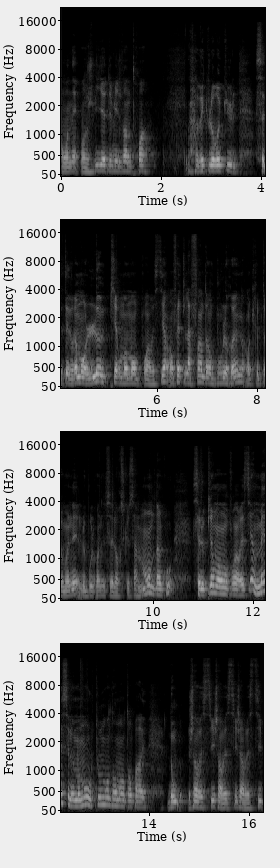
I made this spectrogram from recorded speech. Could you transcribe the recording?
on est en juillet 2023. Avec le recul, c'était vraiment le pire moment pour investir. En fait, la fin d'un bull run en crypto-monnaie, le bull run c'est lorsque ça monte d'un coup, c'est le pire moment pour investir, mais c'est le moment où tout le monde en entend parler. Donc j'investis, j'investis, j'investis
